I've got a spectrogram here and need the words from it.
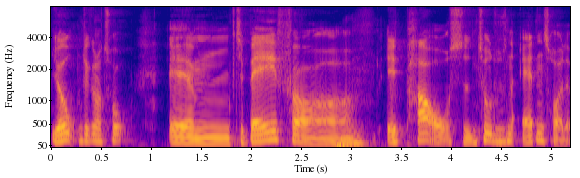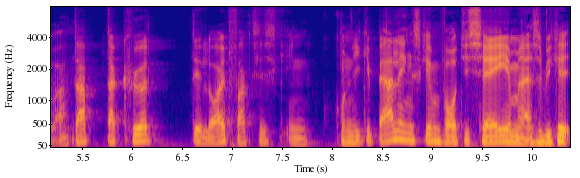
Jo, det kan du tro. Øhm, tilbage for et par år siden, 2018 tror jeg det var, der, der kørte Deloitte faktisk en kronik i Berlingske, hvor de sagde, at altså, vi kan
